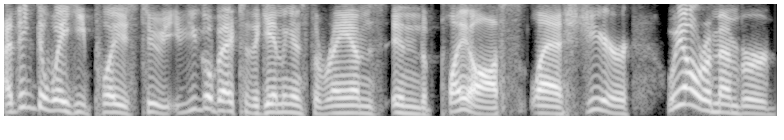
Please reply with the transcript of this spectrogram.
I think the way he plays too, if you go back to the game against the Rams in the playoffs last year, we all remember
